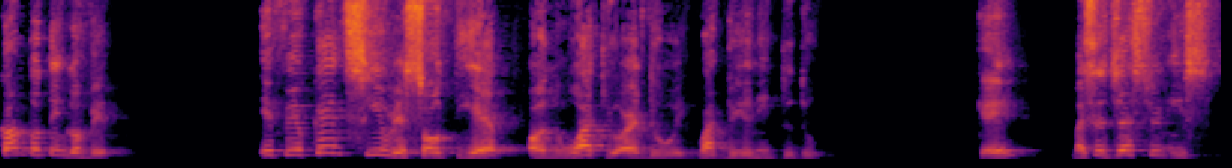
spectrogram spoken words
come to think of it. If you can't see result yet on what you are doing, what do you need to do? Okay? My suggestion is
